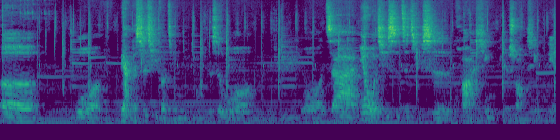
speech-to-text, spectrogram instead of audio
呃，我两个时期都经历过，就是我我在，因为我其实自己是跨性别双性恋，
